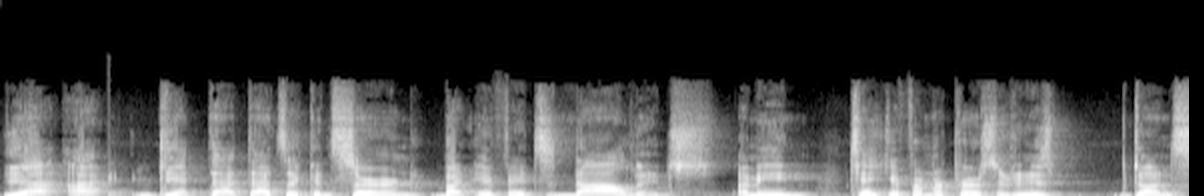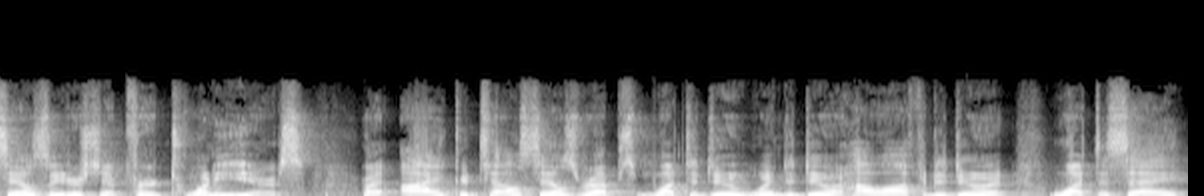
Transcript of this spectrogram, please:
Yeah, I get that that's a concern, but if it's knowledge, I mean, take it from a person who is done sales leadership for 20 years. Right? I could tell sales reps what to do, when to do it, how often to do it, what to say.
